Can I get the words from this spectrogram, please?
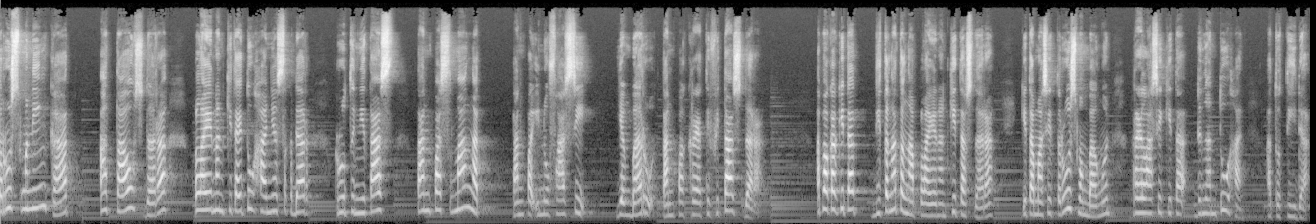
terus meningkat atau saudara pelayanan kita itu hanya sekedar rutinitas tanpa semangat, tanpa inovasi yang baru, tanpa kreativitas saudara? Apakah kita di tengah-tengah pelayanan kita saudara, kita masih terus membangun relasi kita dengan Tuhan atau tidak.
